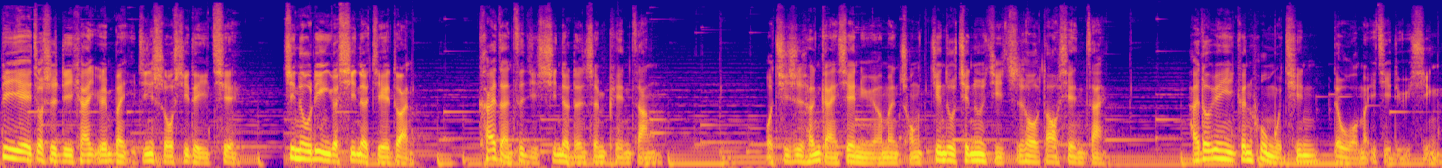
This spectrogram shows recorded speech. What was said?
毕业就是离开原本已经熟悉的一切。进入另一个新的阶段，开展自己新的人生篇章。我其实很感谢女儿们，从进入青春期之后到现在，还都愿意跟父母亲的我们一起旅行，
